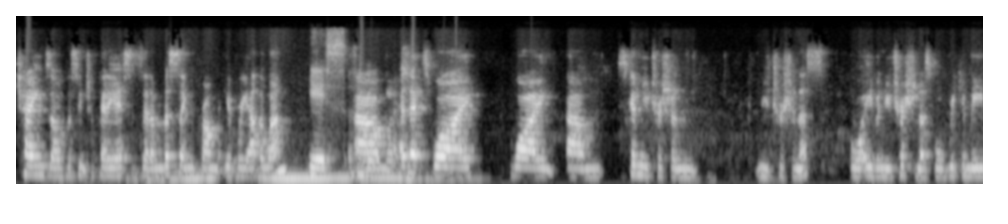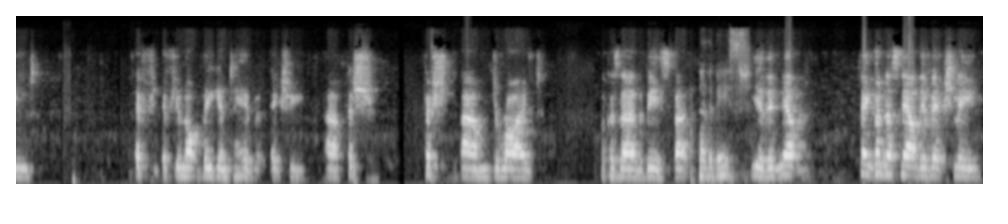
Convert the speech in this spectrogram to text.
chains of essential fatty acids that are missing from every other one. Yes. Um, right. And that's why, why um, skin nutrition nutritionists or even nutritionists will recommend if if you're not vegan to have actually uh, fish fish um, derived because they're the best. But they're the best. Yeah, they're now. Thank goodness now they've actually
